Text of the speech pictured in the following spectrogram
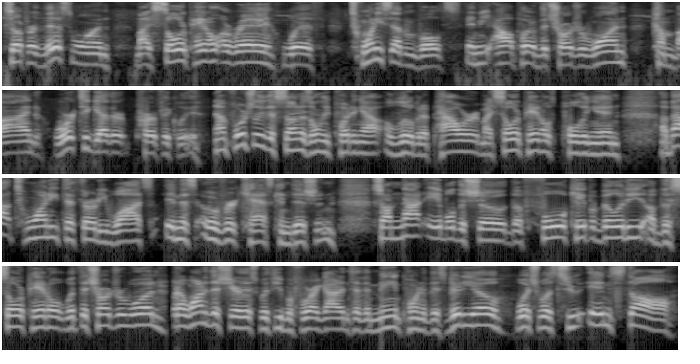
So for this one, my solar panel array with 27 volts and the output of the Charger 1 combined work together perfectly. Now unfortunately the sun is only putting out a little bit of power. My solar panel is pulling in about 20 to 30 watts in this overcast condition. So I'm not able to show the full capability of the solar panel with the Charger 1, but I wanted to share this with you before I got into the main point of this video, which was to install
